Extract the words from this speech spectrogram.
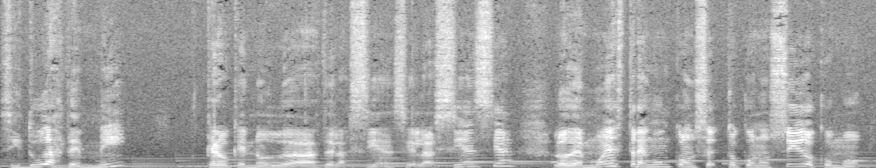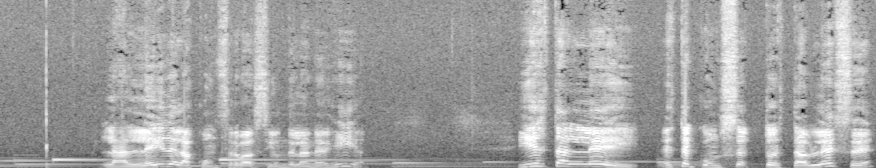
Si dudas de mí, creo que no dudarás de la ciencia. La ciencia lo demuestra en un concepto conocido como la ley de la conservación de la energía. Y esta ley, este concepto establece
